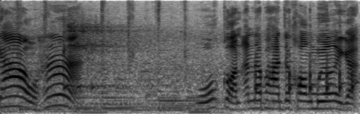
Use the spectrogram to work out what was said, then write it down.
2495โหก่อนอันธพาลจะครองเมืองอีกอะ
